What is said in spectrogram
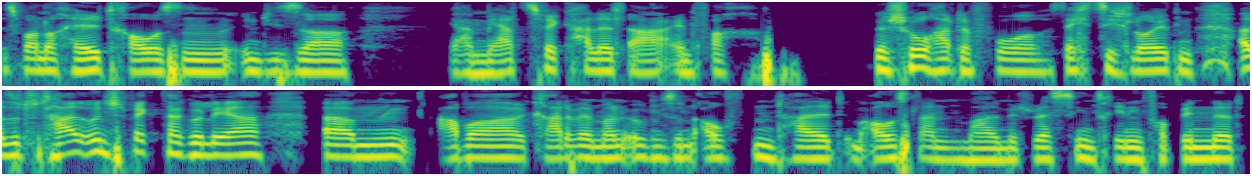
es war noch hell draußen in dieser ja, Mehrzweckhalle da einfach eine Show hatte vor 60 Leuten. Also total unspektakulär, ähm, aber gerade wenn man irgendwie so einen Aufenthalt im Ausland mal mit Wrestling-Training verbindet,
